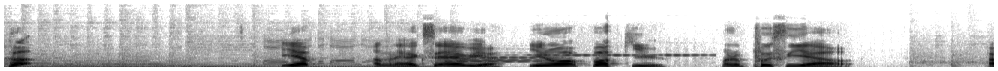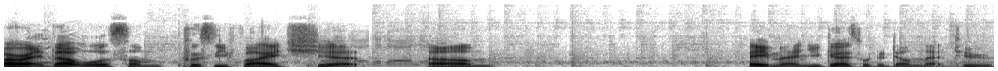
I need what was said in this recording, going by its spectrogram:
Huh. Yep, I'm gonna exit area. You know what? Fuck you. I'm gonna pussy out. Alright, that was some pussyfied shit. Um, hey man, you guys would have done that too.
